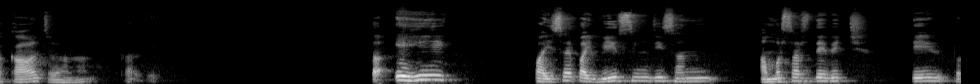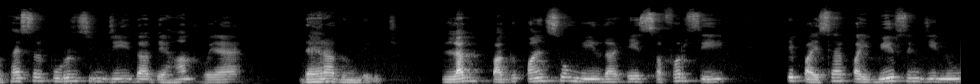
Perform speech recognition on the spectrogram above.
ਅਕਾਲ ਚਲਾਣਾ ਕਰ ਗਏ। ਤਾਂ ਇਹ ਭਾਈ ਸਾਹਿਬ, ਭਾਈ ਵੀਰ ਸਿੰਘ ਜੀ ਸਨ ਅੰਮ੍ਰਿਤਸਰ ਦੇ ਵਿੱਚ ਤੇ ਪ੍ਰੋਫੈਸਰ ਪੂਰਨ ਸਿੰਘ ਜੀ ਦਾ ਦੇਹਾਂਤ ਹੋਇਆ ਹੈ ਦੇਹਰਾਦੂਨ ਦੇ ਵਿੱਚ। ਲਗਭਗ 500 ਮੀਲ ਦਾ ਇਹ ਸਫ਼ਰ ਸੀ ਤੇ ਭਾਈ ਸਾਹਿਬ, ਭਾਈ ਵੀਰ ਸਿੰਘ ਜੀ ਨੂੰ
